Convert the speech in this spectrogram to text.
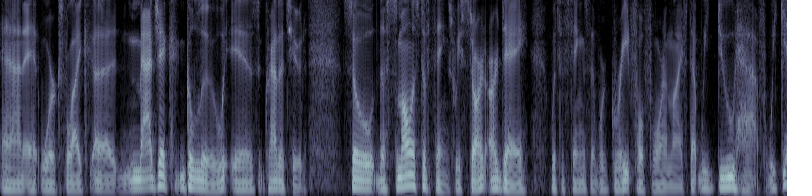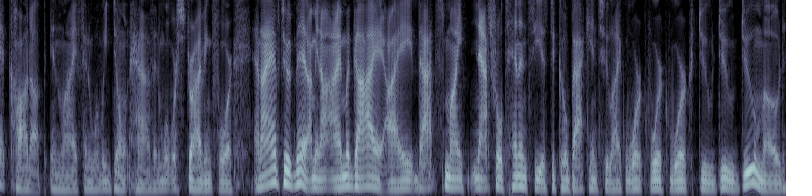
and it works like uh, magic glue, is gratitude. So, the smallest of things, we start our day with the things that we're grateful for in life, that we do have. We get caught up in life and what we don't have and what we're striving for. And I have to admit, I mean, I'm a guy. I that's my natural tendency is to go back into like work, work, work, do, do, do mode.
